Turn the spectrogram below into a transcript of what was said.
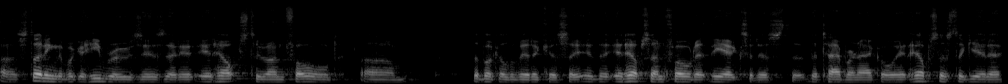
uh, studying the book of Hebrews is that it, it helps to unfold um, the book of Leviticus. It, it, helps unfold at the Exodus, the, the tabernacle. It helps us to get a,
